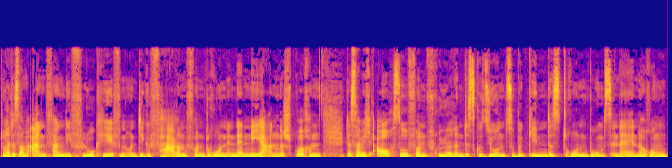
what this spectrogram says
Du hattest am Anfang die Flughäfen und die Gefahren von Drohnen in der Nähe angesprochen. Das habe ich auch so von früheren Diskussionen zu Beginn des Drohnenbooms in Erinnerung.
